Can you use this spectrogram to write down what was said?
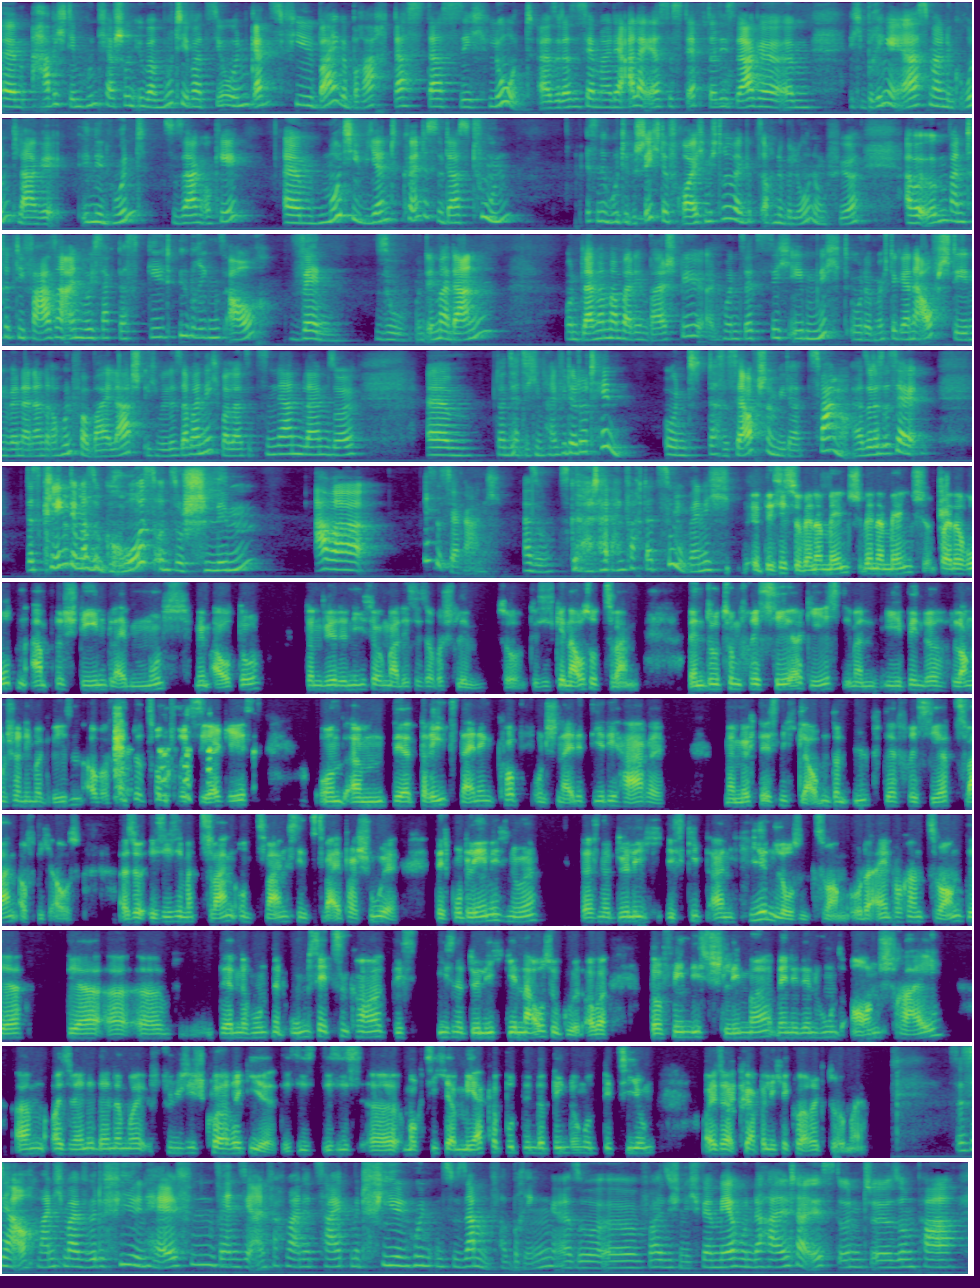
ähm, habe ich dem Hund ja schon über Motivation ganz viel beigebracht, dass das sich lohnt. Also das ist ja mal der allererste Step, dass ich sage, ähm, ich bringe erstmal eine Grundlage in den Hund, zu sagen, okay, ähm, motivierend könntest du das tun. Ist eine gute Geschichte, freue ich mich drüber, gibt es auch eine Belohnung für. Aber irgendwann tritt die Phase ein, wo ich sage, das gilt übrigens auch, wenn. So, und immer dann, und bleiben wir mal bei dem Beispiel, ein Hund setzt sich eben nicht oder möchte gerne aufstehen, wenn ein anderer Hund vorbeilatscht. Ich will das aber nicht, weil er sitzen lernen bleiben soll. Ähm, dann setze ich ihn halt wieder dorthin. Und das ist ja auch schon wieder Zwang. Also das ist ja, das klingt immer so groß und so schlimm, aber ist es ja gar nicht. Also es gehört halt einfach dazu. Wenn ich. Das ist so, wenn ein Mensch, wenn ein Mensch bei der roten Ampel stehen bleiben muss mit dem Auto, dann würde er nie sagen, das ist aber schlimm. So, das ist genauso Zwang. Wenn du zum Friseur gehst, ich meine, ich bin da lange schon immer gewesen, aber wenn du zum Friseur gehst und ähm, der dreht deinen Kopf und schneidet dir die Haare, man möchte es nicht glauben, dann übt der Friseur Zwang auf dich aus. Also es ist immer Zwang und Zwang sind zwei Paar Schuhe. Das Problem ist nur, dass natürlich, es gibt einen hirnlosen Zwang oder einfach einen Zwang, der, der, äh, äh der der Hund nicht umsetzen kann. Das ist natürlich genauso gut. Aber da finde ich es schlimmer, wenn ich den Hund anschrei, ähm, als wenn ich den einmal physisch korrigiere. Das ist, das ist, äh, macht sicher mehr kaputt in der Bindung und Beziehung als eine körperliche Korrektur mal. Es ist ja auch manchmal würde vielen helfen, wenn sie einfach mal eine Zeit mit vielen Hunden zusammen verbringen. Also äh, weiß ich nicht, wer mehr Hundehalter ist und äh, so ein paar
